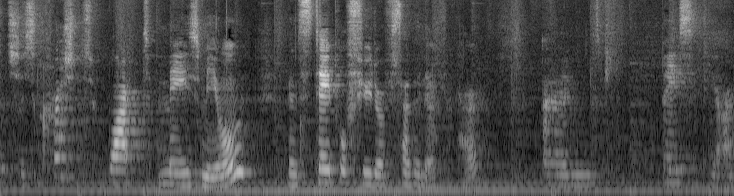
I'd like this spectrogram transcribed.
which is crushed white maize meal and staple food of southern Africa and basically I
